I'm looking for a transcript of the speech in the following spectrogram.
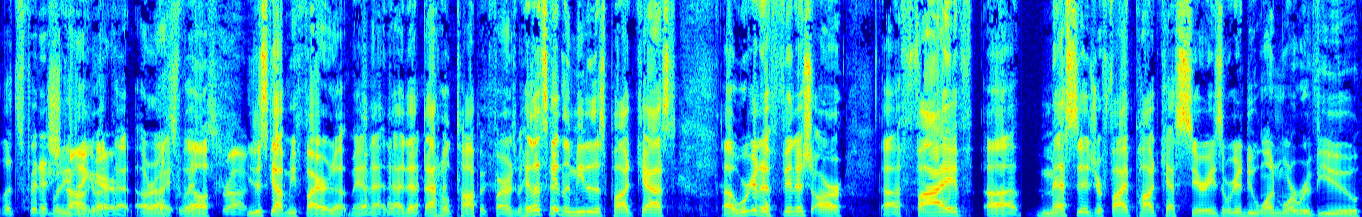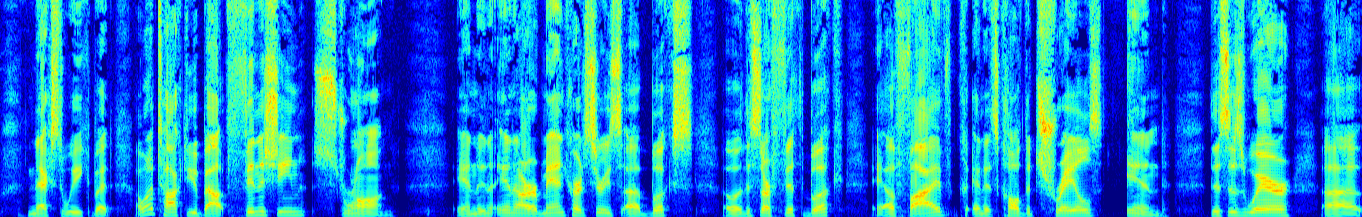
Let's finish. What do you think about here. that? All right. Let's well, you just got me fired up, man. That, that that whole topic fires me. Hey, let's get in the meat of this podcast. Uh, we're gonna finish our uh, five uh, message or five podcast series. We're gonna do one more review next week, but I want to talk to you about finishing strong. And in, in our man card series uh, books, oh, this is our fifth book of five, and it's called The Trails End. This is where uh,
